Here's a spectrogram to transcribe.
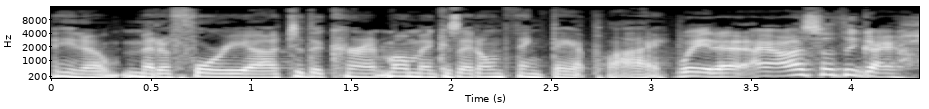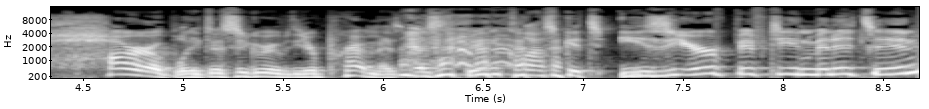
you know, metaphoria to the current moment because I don't think they apply. Wait, I also think I horribly disagree with your premise. A spin class gets easier 15 minutes in?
